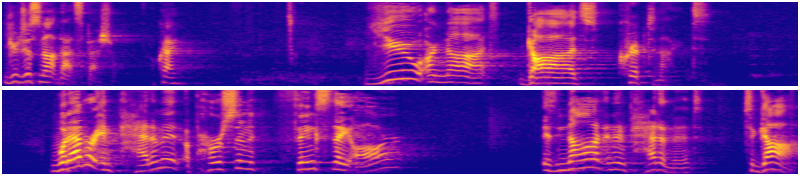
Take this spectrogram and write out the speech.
You're just not that special, okay? You are not God's kryptonite. Whatever impediment a person thinks they are is not an impediment to God.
